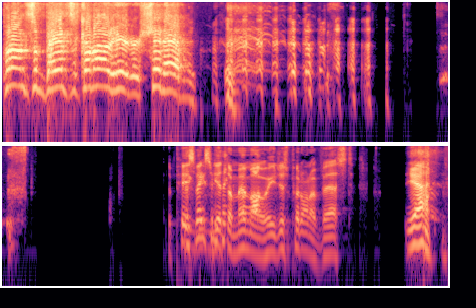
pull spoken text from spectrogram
Put on some pants and come out here. There's shit happening. the pig This makes didn't me get the memo. He just put on a vest. Yeah.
